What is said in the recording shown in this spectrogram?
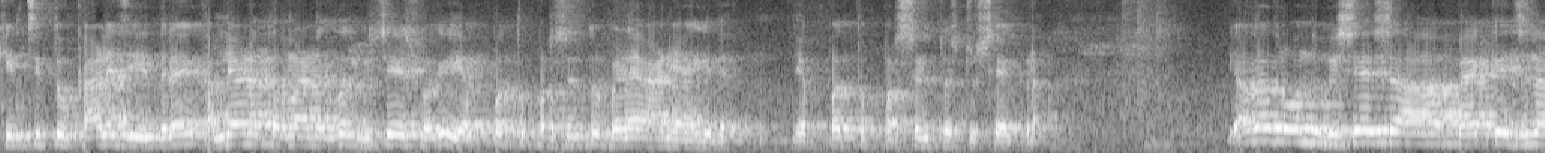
ಕಿಂಚಿತ್ತು ಕಾಳಜಿ ಇದ್ದರೆ ಕಲ್ಯಾಣ ಕರ್ನಾಟಕದಲ್ಲಿ ವಿಶೇಷವಾಗಿ ಎಪ್ಪತ್ತು ಪರ್ಸೆಂಟು ಬೆಳೆ ಹಾನಿಯಾಗಿದೆ. ಎಪ್ಪತ್ತು ಪರ್ಸೆಂಟಷ್ಟು ಶೇಕಡ. ಯಾವುದಾದ್ರೂ ಒಂದು ವಿಶೇಷ ಪ್ಯಾಕೇಜ್ನ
